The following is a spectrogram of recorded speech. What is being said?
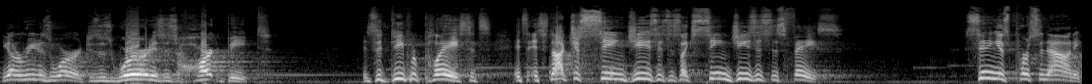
You got to read His Word because His Word is His heartbeat. It's a deeper place. It's, it's, it's not just seeing Jesus, it's like seeing Jesus' face, seeing His personality,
